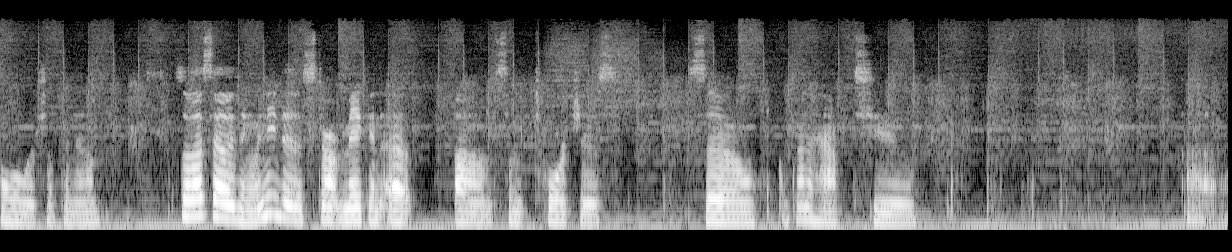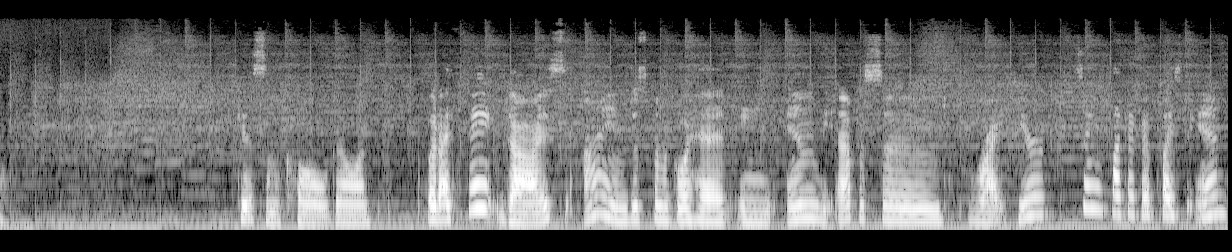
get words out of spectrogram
coal or something in them. So that's the other thing. We need to start making up um, some torches. So I'm going to have to uh, get some coal going. But I think, guys, I am just going to go ahead and end the episode right here. Seems like a good place to end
